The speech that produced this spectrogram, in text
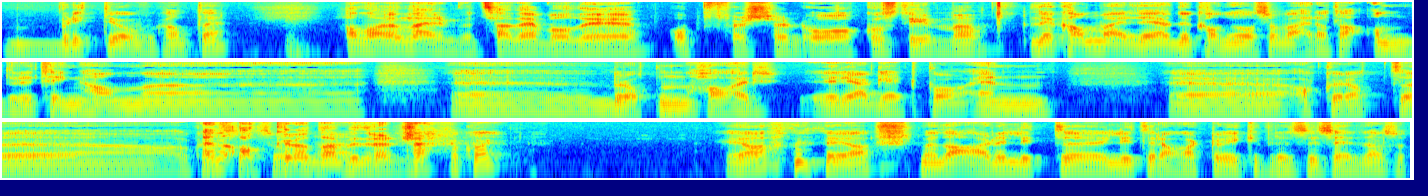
blitt i overkant, det? Han har jo nærmet seg det både i oppførsel og kostyme. Det kan være det. Det kan jo også være at det er andre ting han eh, øh, Bråten har reagert på enn eh, akkurat, akkurat Enn akkurat Abid Raja? Ja, ja, men da er det litt, eh, litt rart å ikke presisere det. Altså.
